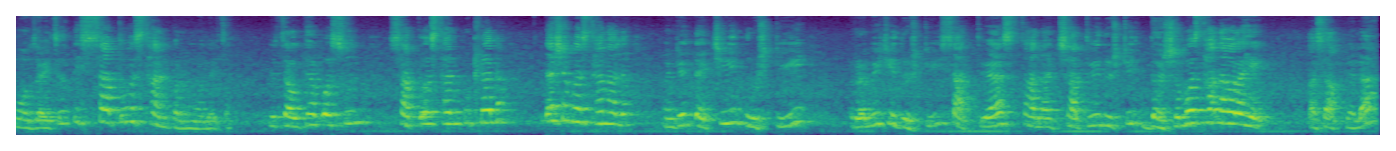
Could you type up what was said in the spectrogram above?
मोजायचं ते सातवं स्थानपर्यंत मोजायचं. म्हणजे चौथ्यापासून सातवं स्थान कुठलं आलं? दशम स्थान आलं. म्हणजे त्याची दृष्टी रवीची दृष्टी सातव्या स्थानात सातवी दृष्टी दशम स्थानावर आहे असं आपल्याला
